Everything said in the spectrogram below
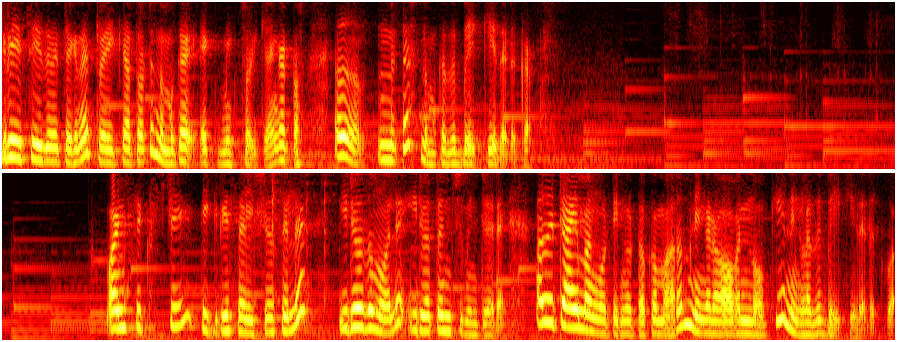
ഗ്രീസ് ചെയ്ത് വെച്ചേക്കുന്ന ട്രേക്കകത്തോട്ട് നമുക്ക് എഗ് മിക്സ് ഒഴിക്കാം കേട്ടോ. അത് എന്നിട്ട് നമുക്കത് ബേക്ക് ചെയ്തെടുക്കാം. വൺ സിക്സ്റ്റി ഡിഗ്രി സെൽഷ്യസിൽ ഇരുപത് മുതൽ ഇരുപത്തഞ്ച് മിനിറ്റ് വരെ. അത് ടൈം അങ്ങോട്ടും ഇങ്ങോട്ടും ഒക്കെ മാറും. നിങ്ങളുടെ ഓവൻ നോക്കി നിങ്ങളത് ബേക്ക് ചെയ്തെടുക്കുക.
